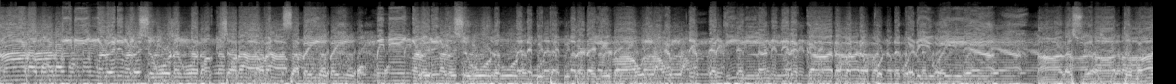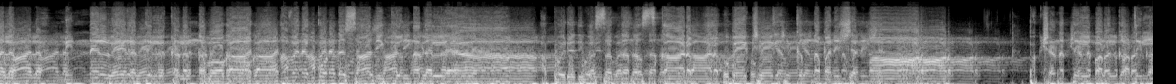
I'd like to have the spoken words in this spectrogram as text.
നാളെ മുഅ്മിനീങ്ങൾ ഒരുമിച്ച് കൂടുന്ന മക്സറാവൻ സഭയിൽ മുഅ്മിനീങ്ങൾ ഒരുമിച്ച് കൂടുന്ന നബി തങ്ങളുടെ ലിവാഉൽ ഹംദിന്റെ കീഴിൽ അണിനിരക്കാൻ അവനെ കൊണ്ട് കഴിയുകയില്ല നാളെ സിറാത്ത് പാലം മിന്നൽ വേഗത്തിൽ കടന്നു പോകാൻ അവനെ കൊണ്ട് സാധിക്കുന്നതല്ല. അപ്പൊ ഒരു ദിവസത്തെ നമസ്കാരം ഉപേക്ഷിക്കുന്ന മനുഷ്യന്മാർ ഭക്ഷണത്തിൽ പറക്കത്തില്ല.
